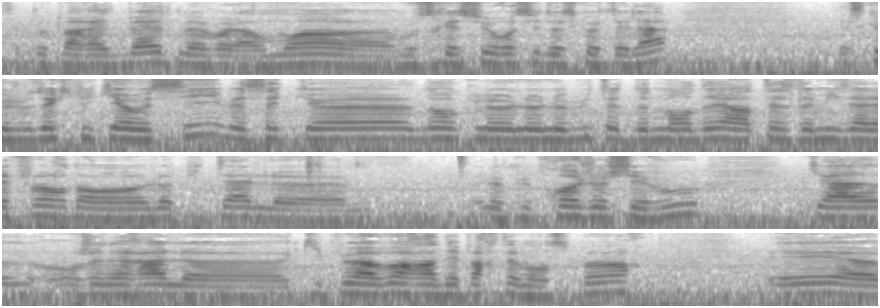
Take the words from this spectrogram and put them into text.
Ça peut paraître bête, mais voilà, au moins euh, vous serez sûr aussi de ce côté-là. Et ce que je vous expliquais aussi, c'est que donc le, but est de demander un test de mise à l'effort dans l'hôpital euh, le plus proche de chez vous, qui a en général qui peut avoir un département sport. Et euh,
